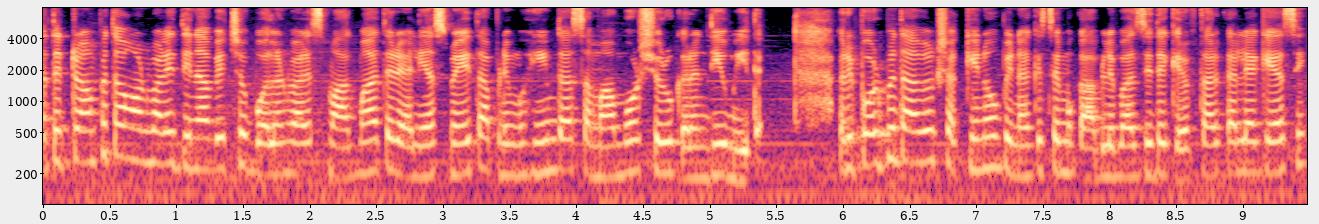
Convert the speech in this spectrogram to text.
ਅਤੇ ਟਰੰਪ ਤੋਂ ਆਉਣ ਵਾਲੇ ਦਿਨਾਂ ਵਿੱਚ ਬੋਲਣ ਵਾਲੇ ਸਮਾਗਮਾਂ ਅਤੇ ਰੈਲੀਆਂ ਸਮੇਤ ਆਪਣੀ ਮੁਹਿੰਮ ਦਾ ਸਮਾਂ ਮੋੜ ਸ਼ੁਰੂ ਕਰਨ ਦੀ ਉਮੀਦ ਹੈ। ਰਿਪੋਰਟ ਮੁਤਾਬਕ ਸ਼ੱਕੀ ਨੂੰ ਬਿਨਾਂ ਕਿਸੇ ਮੁਕਾਬਲੇਬਾਜ਼ੀ ਦੇ ਗ੍ਰਿਫਤਾਰ ਕਰ ਲਿਆ ਗਿਆ ਸੀ।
